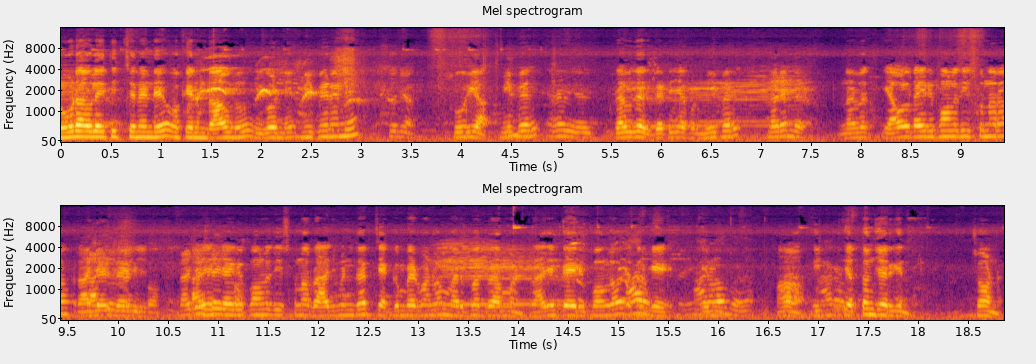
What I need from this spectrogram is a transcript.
లోడ్ ఆవులు అయితే ఇచ్చానండి. ఒక ఎనిమిది ఆవులు. ఇదిగోండి మీ పేరండి? సూర్య. మీ పేరు? రవి గారు గట్టిగా చెప్పండి. మీ పేరు? నరేందర్. ఎవరి డైరీ ఫామ్. లో తీసుకున్నారా రాజేష్ డైరీ ఫామ్లో తీసుకున్నారు రాజమండ్రి జగ్గంపేట మండలం మరిపా గ్రామం. రాజేష్ డైరీ ఫామ్లో ఇతనికి ఎత్తం జరిగింది. చూడండి.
